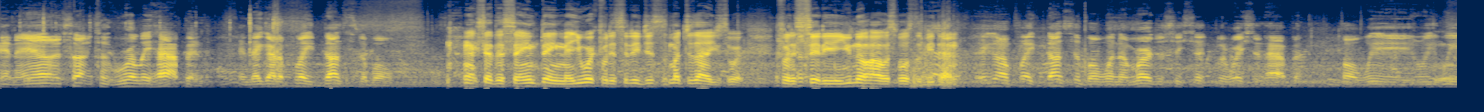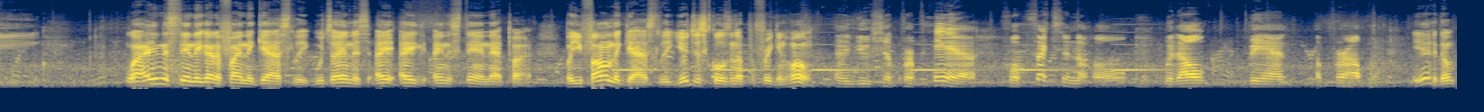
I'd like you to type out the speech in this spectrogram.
and and something could really happen, and they got to play Dunstable. I said the same thing, man. You work for the city just as much as I used to work for the city, and you know how it's supposed to be done. They're gonna play Dunstable when the emergency situation happens. Oh, we we we. Well, I understand they got to find the gas leak, which I, under- I, I I understand that part. But you found the gas leak. You're just closing up a freaking hole. and you should prepare for fixing the hole without being a problem. Yeah, don't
